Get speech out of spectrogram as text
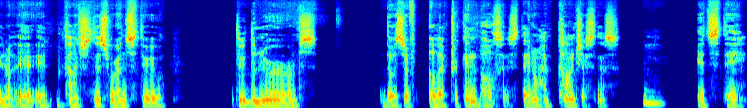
You know, it, it consciousness runs through through the nerves. Those are electric impulses. They don't have consciousness. Mm. It's the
